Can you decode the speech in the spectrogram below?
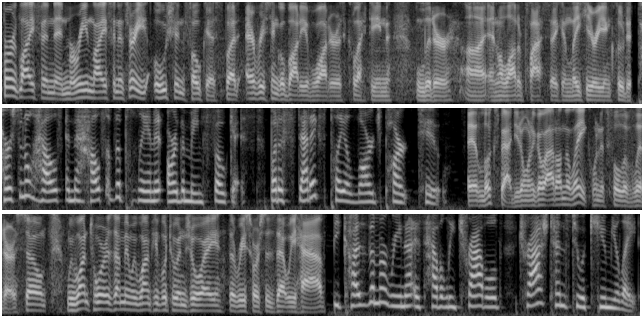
bird life and, and marine life, and it's very ocean focused, but every single body of water is collecting litter uh, and a lot of plastic, and Lake Erie included. Personal health and the health of the planet are the main focus, but aesthetics play a large part too. It looks bad. You don't want to go out on the lake when it's full of litter. So we want tourism and we want people to enjoy the resources that we have. Because the marina is heavily traveled, trash tends to accumulate,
